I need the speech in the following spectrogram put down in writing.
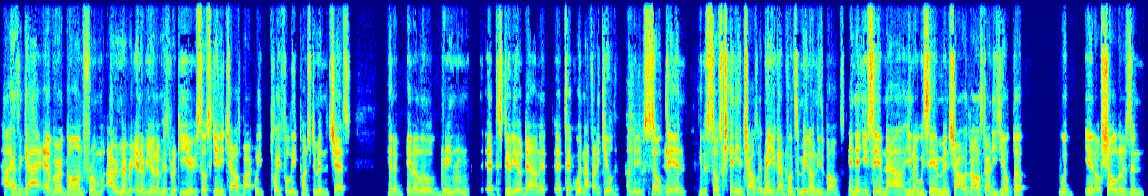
has a guy ever gone from? I remember interviewing him his rookie year. He was so skinny. Charles Barkley playfully punched him in the chest in a in a little green room at the studio down at, at Techwood, and I thought he killed him. I mean, he was so thin. He was so skinny, and Charles like, man, you got to put some meat on these bones. And then you see him now. You know, we see him in Charlotte at All Star, and he's yoked up with you know shoulders, and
